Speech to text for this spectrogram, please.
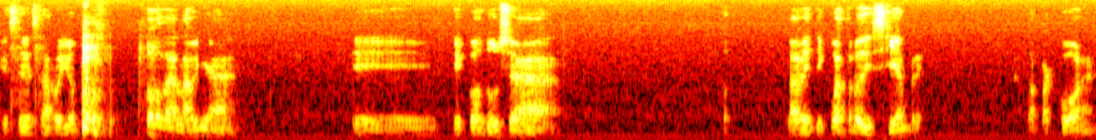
que se desarrolló por toda la vía eh, que conduce a la 24 de diciembre hasta Pacora.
